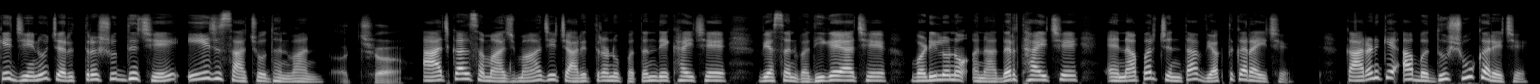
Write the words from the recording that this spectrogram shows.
કે જેનું ચરિત્ર શુદ્ધ છે એ જ સાચો ધનવાન. અચ્છા. આજકાલ સમાજમાં જે ચારિત્રનું પતન દેખાય છે વ્યસન વધી ગયા છે વડીલોનો અનાદર થાય છે એના પર ચિંતા વ્યક્ત કરાઈ છે. કારણ કે આ બધું શું કરે છે?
